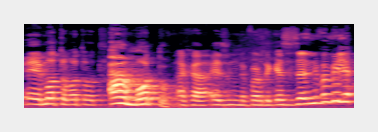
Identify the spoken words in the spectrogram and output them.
Eh, moto, moto, moto. Ah, moto. Ajá, es un deporte que hace en mi familia.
